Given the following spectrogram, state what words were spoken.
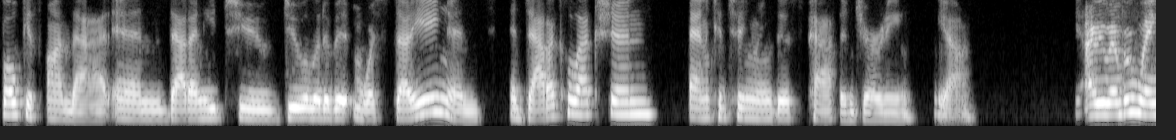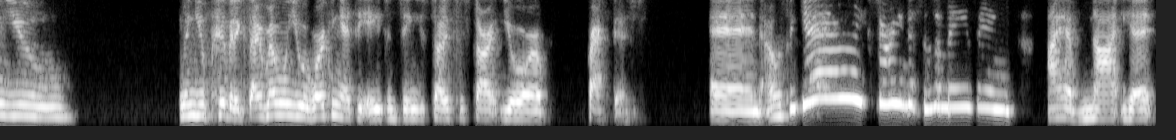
focus on that and that I need to do a little bit more studying and and data collection and continuing this path and journey. Yeah. I remember when you when you pivoted, because I remember when you were working at the agency and you started to start your practice. And I was like, yay, Cerene, this is amazing. I have not yet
